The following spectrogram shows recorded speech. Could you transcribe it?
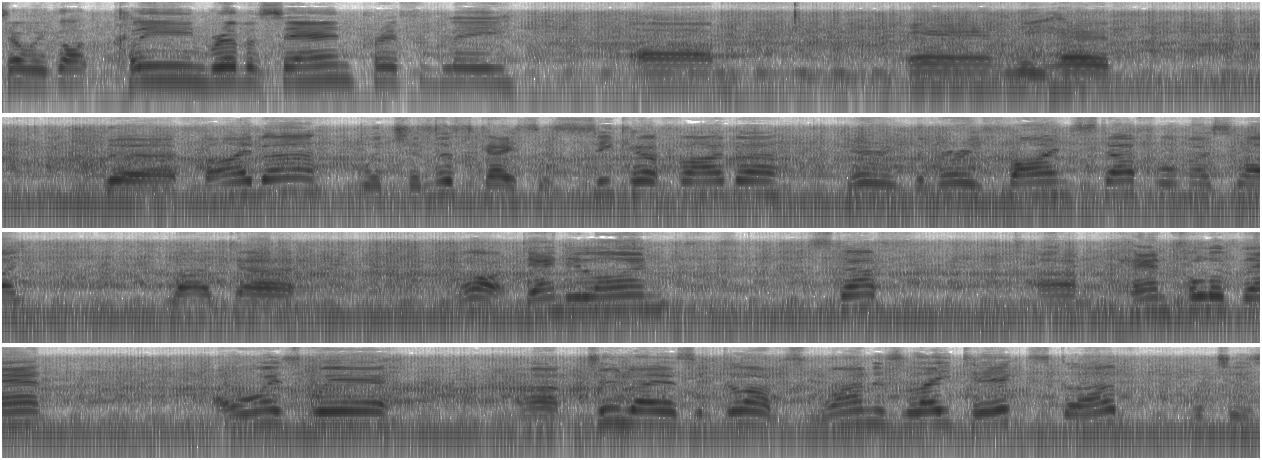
So we've got clean river sand, preferably, um, and we have the fibre, which in this case is Sika fibre, very the very fine stuff, almost like like uh, what dandelion stuff. Um, handful of that. I always wear um, two layers of gloves. One is latex glove, which is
